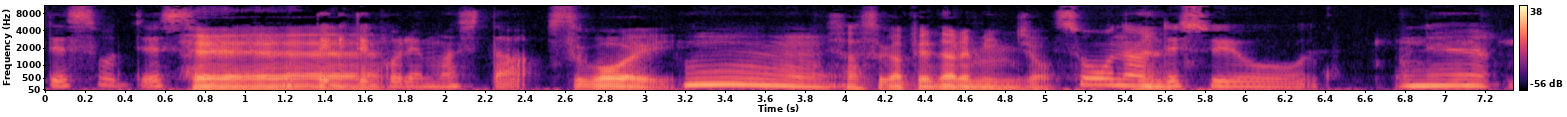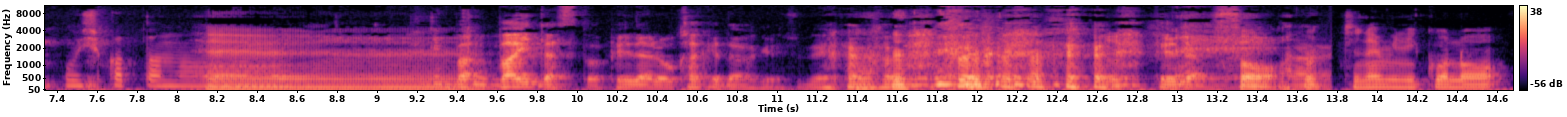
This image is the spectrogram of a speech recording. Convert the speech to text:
です、そうです。へー持ってきてくれました。すごい。うん。さすがペダル民女。そうなんですよ。ね美味しかったなへーババイタスとペダルをかけたわけですね。ペダル。そう。はいちなみにこの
